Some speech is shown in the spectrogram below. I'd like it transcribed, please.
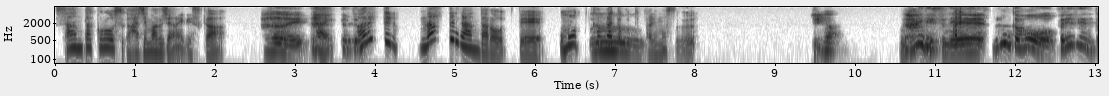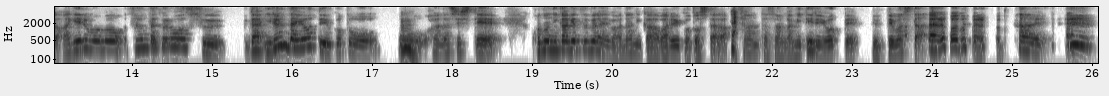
サンタクロースが始まるじゃないですか。はい。はい。あれって、なんでなんだろうって、思っ、考えたことってあります？いや、ないですね。なんかもう、プレゼントあげるもの、サンタクロースがいるんだよっていうことを、こううんお話しして、この2ヶ月ぐらいは何か悪いことしたら、サンタさんが見てるよって言ってました。なるほど、なるほど。はい。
